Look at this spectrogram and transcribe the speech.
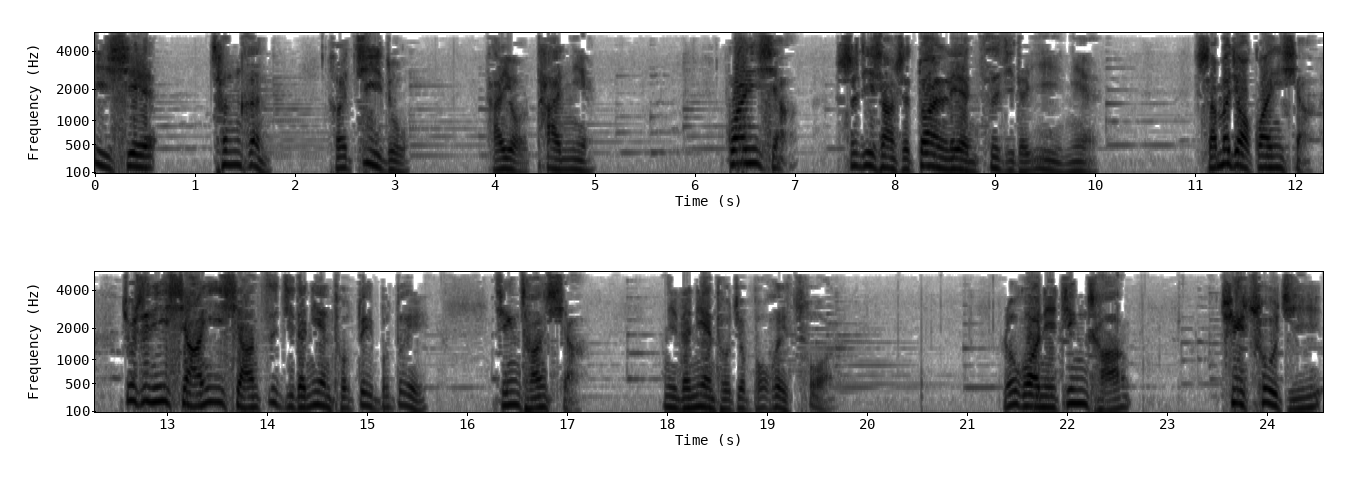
一些嗔恨和嫉妒，还有贪念，观想实际上是锻炼自己的意念。什么叫观想？就是你想一想自己的念头对不对，经常想，你的念头就不会错了。如果你经常去触及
